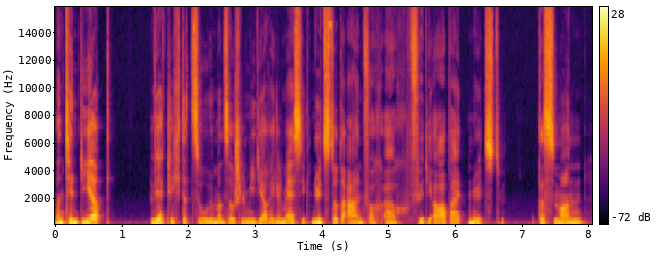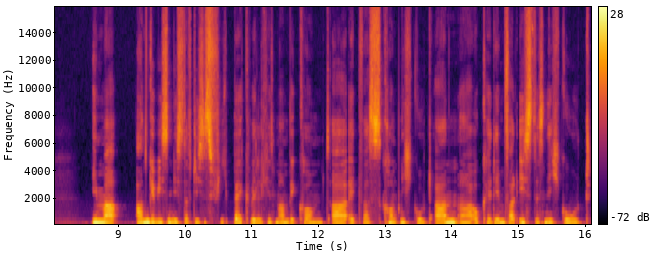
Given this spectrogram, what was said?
Man tendiert wirklich dazu, wenn man Social Media regelmäßig nützt oder einfach auch für die Arbeit nützt, dass man immer angewiesen ist auf dieses Feedback, welches man bekommt. Ah, etwas kommt nicht gut an. Ah, okay, in dem Fall ist es nicht gut.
